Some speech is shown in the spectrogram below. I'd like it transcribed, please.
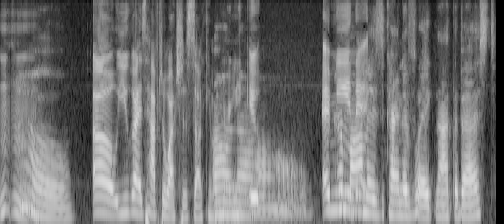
oh, Oh, you guys have to watch this documentary. oh documentary. no. It- I Her mean, mom it- is kind of like not the best.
